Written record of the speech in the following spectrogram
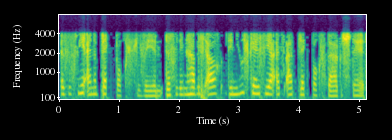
es ist wie eine Blackbox zu sehen. Deswegen habe ich auch den Use Case hier als Art Blackbox dargestellt,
